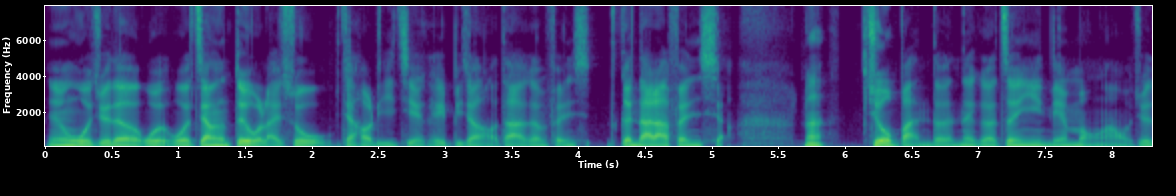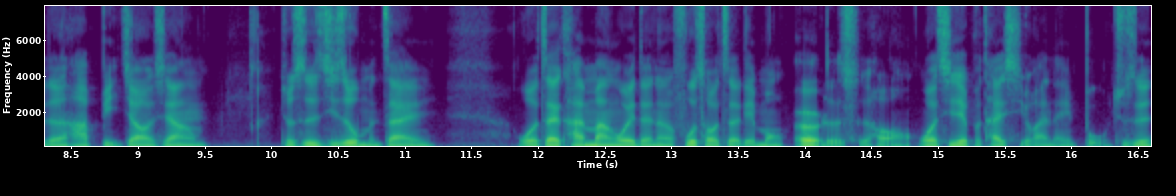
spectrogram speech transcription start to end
因为我觉得我我这样对我来说我比较好理解，可以比较好大家跟分析跟大家分享。那旧版的那个正义联盟啊，我觉得它比较像，就是其实我们在我在看漫威的那个复仇者联盟二的时候，我其实也不太喜欢那一部，就是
